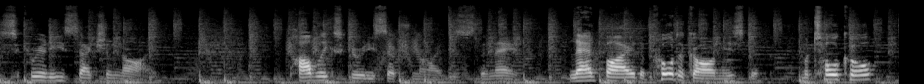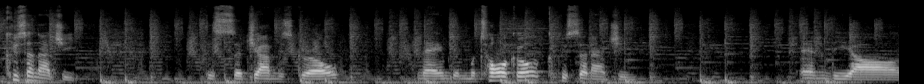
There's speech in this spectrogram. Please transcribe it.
Security Section 9. Public Security Section 9, this is the name, led by the protagonist Motoko Kusanagi. This is a Japanese girl named Motoko Kusanagi in the uh,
